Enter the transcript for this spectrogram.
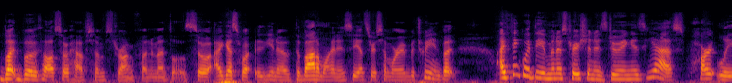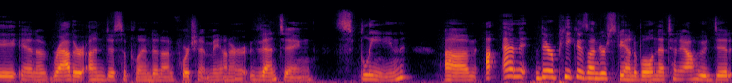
but both also have some strong fundamentals. So I guess what, you know, the bottom line is the answer is somewhere in between. But I think what the administration is doing is, yes, partly in a rather undisciplined and unfortunate manner, venting spleen. Um, uh, and their pique is understandable. Netanyahu did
